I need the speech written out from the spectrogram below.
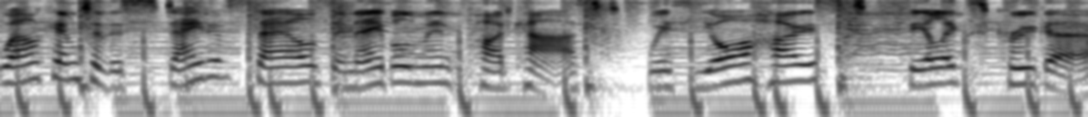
Welcome to the State of Sales Enablement podcast with your host, Felix Krueger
